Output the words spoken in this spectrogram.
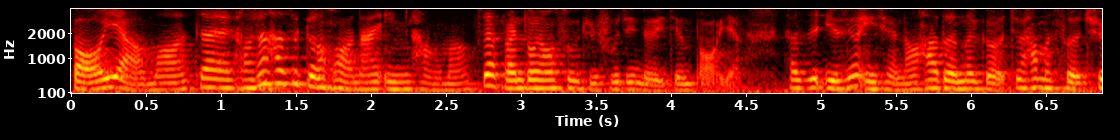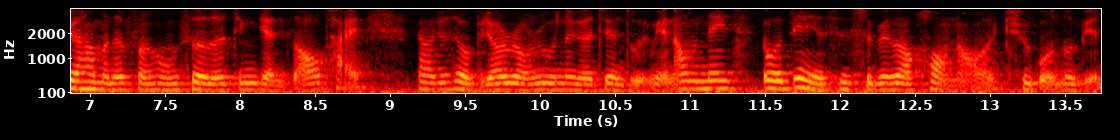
保雅吗？在好像他是跟华南银行吗？在反正中央书局附近的一间保雅，他是也是用以前，然后他的那个就他们舍去他们的粉红色的经典招牌。然后就是我比较融入那个建筑里面，然后那次我之前也是随便乱晃，然后去过那边，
